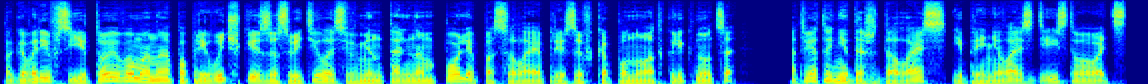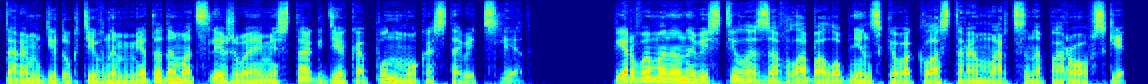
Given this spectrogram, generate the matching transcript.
Поговорив с Етоевым, она по привычке засветилась в ментальном поле, посылая призыв Капуну откликнуться. Ответа не дождалась и принялась действовать старым дедуктивным методом, отслеживая места, где Капун мог оставить след. Первым она навестила завлаба лобнинского кластера Марцина Паровски.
